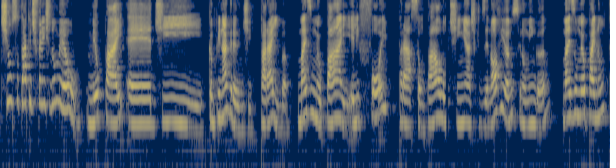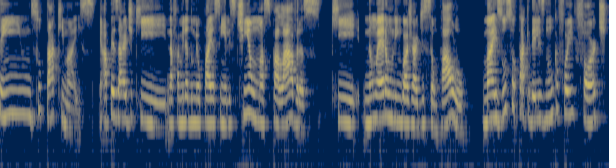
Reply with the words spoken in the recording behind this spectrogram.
tinha um sotaque diferente do meu. Meu pai é de Campina Grande, Paraíba. Mas o meu pai, ele foi para São Paulo, tinha acho que 19 anos, se não me engano. Mas o meu pai não tem sotaque mais. Apesar de que na família do meu pai, assim, eles tinham umas palavras que não eram linguajar de São Paulo, mas o sotaque deles nunca foi forte.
